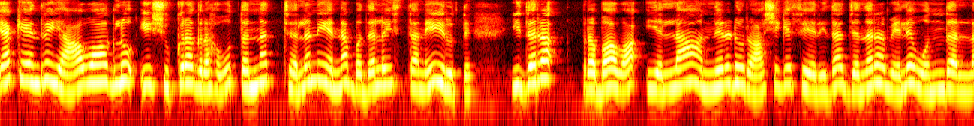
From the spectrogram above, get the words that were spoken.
ಯಾಕೆ ಅಂದರೆ ಯಾವಾಗಲೂ ಈ ಶುಕ್ರ ಗ್ರಹವು ತನ್ನ ಚಲನೆಯನ್ನು ಬದಲಾಯಿಸ್ತಾನೇ ಇರುತ್ತೆ. ಇದರ ಪ್ರಭಾವ ಎಲ್ಲ ಹನ್ನೆರಡು ರಾಶಿಗೆ ಸೇರಿದ ಜನರ ಮೇಲೆ ಒಂದಲ್ಲ,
